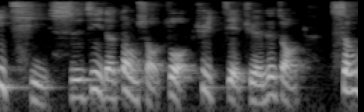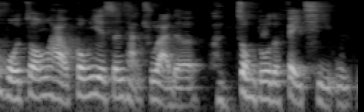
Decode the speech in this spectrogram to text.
一起实际的动手做，去解决这种生活中还有工业生产出来的很众多的废弃物。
